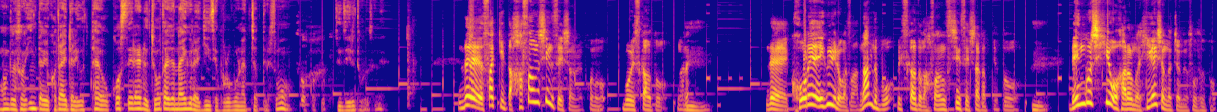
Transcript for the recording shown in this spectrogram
本当にそのインタビュー答えたり、訴えを起こせられる状態じゃないぐらい人生ボロボロになっちゃってる人も全然いるってことですよね。で、さっき言った破産申請したのよ、このボーイスカウトがね。うん。で、これえぐいのがさ、なんでボーイスカウトが破産申請したかっていうと、うん。弁護士費用を払うのは被害者になっちゃうんだよ、そうすると。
